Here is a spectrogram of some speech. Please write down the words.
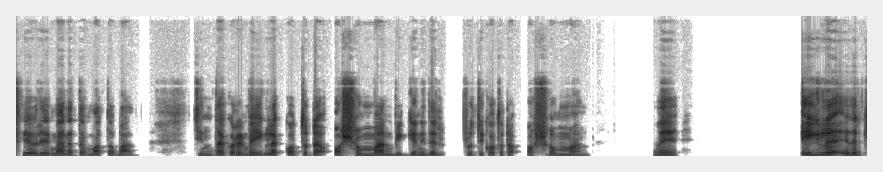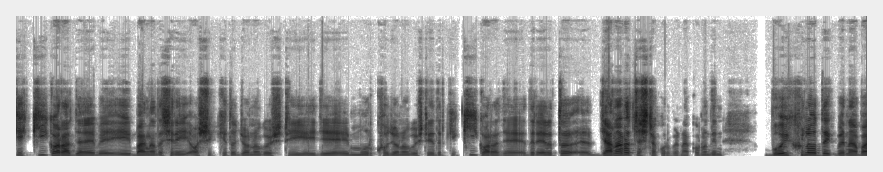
থিওরি মানে তো মতবাদ।" চিন্তা করেন ভাই এগুলা কতটা অসম্মান বিজ্ঞানীদের প্রতি কতটা অসম্মান। মানে এইগুলা এদেরকে কি করা যায়? এই বাংলাদেশের এই অশিক্ষিত জনগোষ্ঠী, এই যে মূর্খ জনগোষ্ঠী এদেরকে কি করা যায়? এদের এরা তো জানারও চেষ্টা করবে না। কোনোদিন বই খুলেও দেখবে না বা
